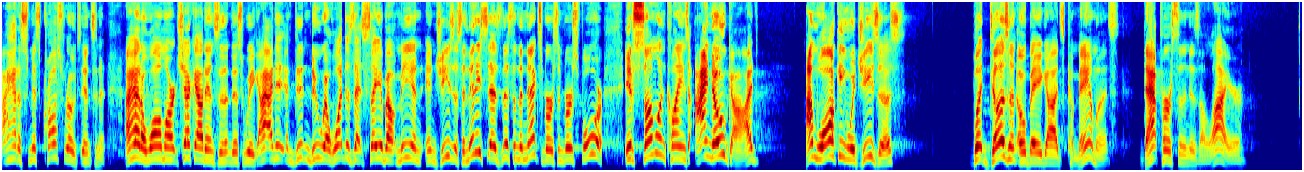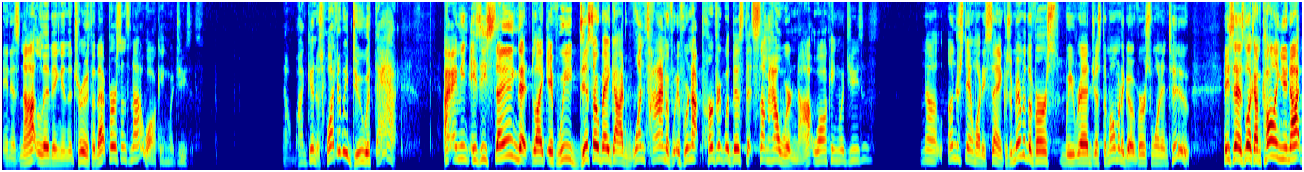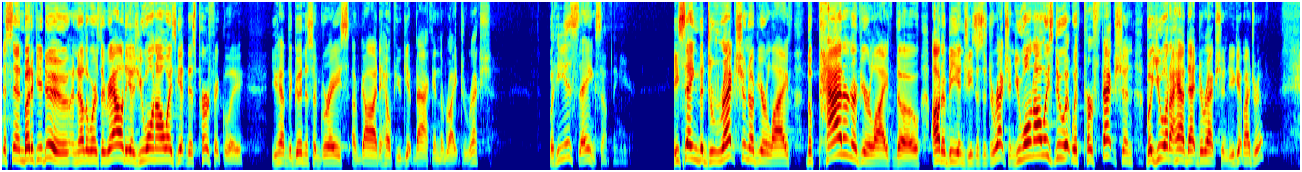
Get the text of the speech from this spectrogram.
I had a Smith's Crossroads incident. I had a Walmart checkout incident this week. I, didn't do well. What does that say about me and, and Jesus? And then he says this in the next verse, in verse 4 If someone claims, I know God, I'm walking with Jesus, but doesn't obey God's commandments, that person is a liar and is not living in the truth, or that person's not walking with Jesus. Now, my goodness, what do we do with that? I mean, is he saying that, like, if we disobey God one time, if, if we're not perfect with this, that somehow we're not walking with Jesus? No, understand what he's saying. Because remember the verse we read just a moment ago, verse 1 and 2. He says, Look, I'm calling you not to sin, but if you do, in other words, the reality is you won't always get this perfectly. You have the goodness of grace of God to help you get back in the right direction. But he is saying something here. He's saying the direction of your life, the pattern of your life, though, ought to be in Jesus' direction. You won't always do it with perfection, but you ought to have that direction. Do you get my drift?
